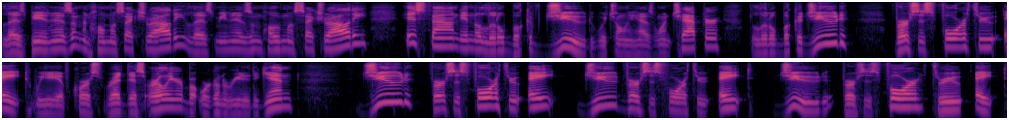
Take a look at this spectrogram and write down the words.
lesbianism and homosexuality, lesbianism, homosexuality, is found in the little book of Jude, which only has one chapter, the little book of Jude, verses 4 through 8. We, of course, read this earlier, but we're going to read it again. Jude, verses 4 through 8, Jude, verses 4 through 8, Jude, verses 4 through 8.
